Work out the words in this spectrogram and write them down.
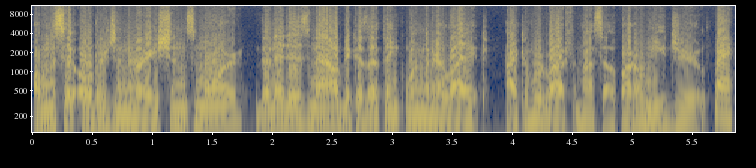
I want to say older generations more than it is now because I think women are like, I can provide for myself. I don't need you. Right.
